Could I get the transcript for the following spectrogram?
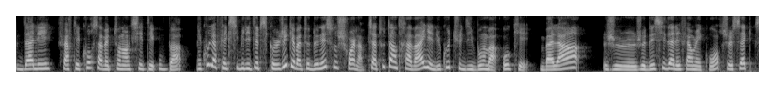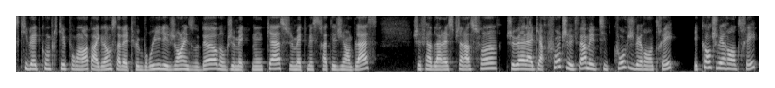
d'aller faire tes courses avec ton anxiété ou pas. Du coup, la flexibilité psychologique, elle va te donner ce choix-là. Tu as tout un travail et du coup, tu dis, bon, bah, ok, bah là, je, décide d'aller faire mes courses. Je sais que ce qui va être compliqué pour moi, par exemple, ça va être le bruit, les gens, les odeurs. Donc, je vais mettre mon casque, je vais mettre mes stratégies en place. Je vais faire de la respiration. Je vais à Carrefour, je vais faire mes petites courses, je vais rentrer. Et quand je vais rentrer,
